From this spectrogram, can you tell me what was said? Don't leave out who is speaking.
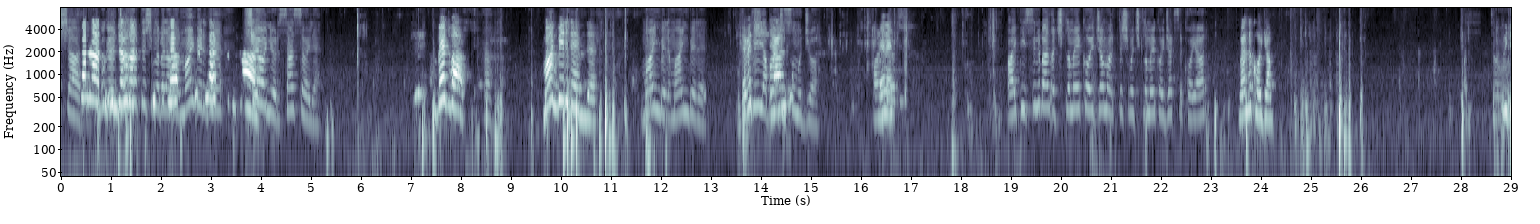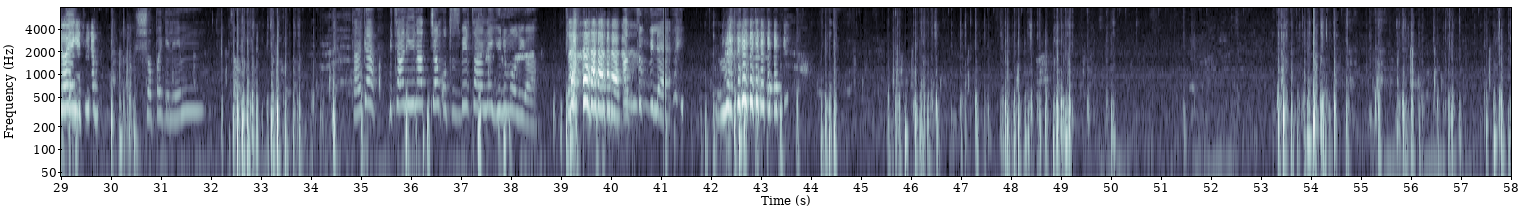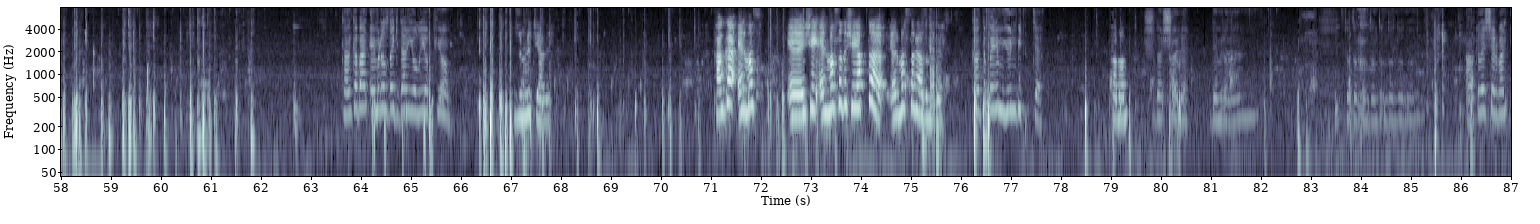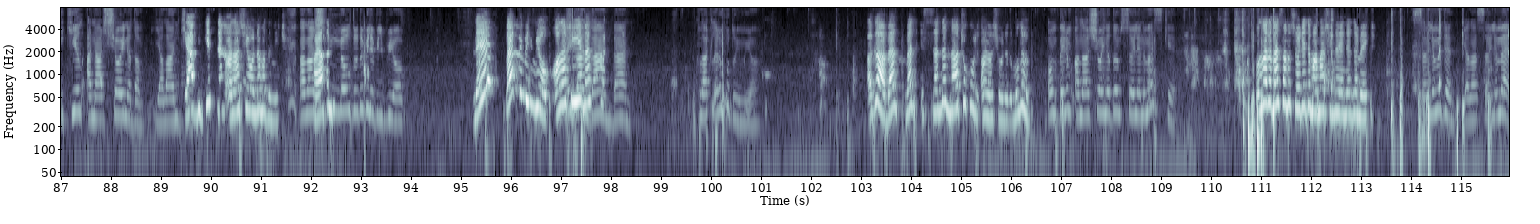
Speaker 1: arkadaşlar.
Speaker 2: Sen
Speaker 1: Bugün Can arkadaşımla beraber Mineberry'de şey oynuyoruz. Sen söyle.
Speaker 2: Bed var.
Speaker 1: Heh.
Speaker 2: Manberry de hem de.
Speaker 1: Mineberry, Mineberry.
Speaker 2: Evet.
Speaker 1: Bir yabancı
Speaker 2: yani-
Speaker 1: sunucu.
Speaker 2: Evet.
Speaker 1: IP'sini ben açıklamaya koyacağım. Arkadaşım açıklamaya koyacaksa koyar.
Speaker 2: Ben de koyacağım.
Speaker 1: Tamam.
Speaker 2: Videoya geçelim.
Speaker 1: Shop'a geleyim. Tamam. Kanka bir tane yün atacağım. 31 tane yünüm oluyor. Attım bile. Kanka ben Emerald'a giden yolu yapıyorum.
Speaker 2: Zümrüt yani. Kanka elmas eee, şey elmasla da şey yaptı. Elmas da lazım bize.
Speaker 1: Kanka benim yün bitti.
Speaker 2: Tamam.
Speaker 1: Şurada şöyle demir alayım. Dun dun dun dun dun dun dun. Arkadaşlar ben 2 yıl anarşi oynadım. Yalancı.
Speaker 2: Ya bir git sen anarşi oynamadın hiç.
Speaker 1: Anarşinin
Speaker 2: hayatım-
Speaker 1: ne olduğunu bile bilmiyorum.
Speaker 2: Ne? Ben mi bilmiyorum?
Speaker 1: Hayır,
Speaker 2: Anarşiyi
Speaker 1: ben,
Speaker 2: ben,
Speaker 1: ben, ben. Kulaklarım mı duymuyor?
Speaker 2: Aga ben ben senden daha çok oy- anarşi oynadım oğlum.
Speaker 1: Oğlum benim anarşi oynadığım söylenemez ki.
Speaker 2: Onlara ben sana söyledim anarşi ne, ne demek.
Speaker 1: Söylemedin. Yalan söyleme.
